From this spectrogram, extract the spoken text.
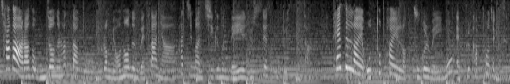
차가 알아서 운전을 한다고 그럼 면허는 왜 따냐. 하지만 지금은 매일 뉴스에서 보고 있습니다. 테슬라의 오토파일럿, 구글 웨이모, 애플카 프로젝트.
